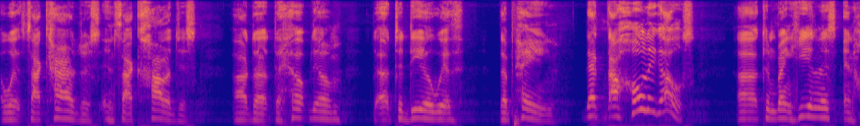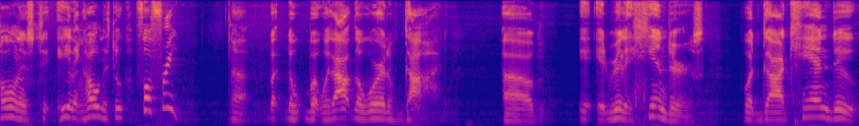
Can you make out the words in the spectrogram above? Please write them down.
with psychiatrists and psychologists uh, to, to help them uh, to deal with the pain that the Holy Ghost uh, can bring healness and wholeness to healing wholeness to for free. But the but without the Word of God, um, it, it really hinders what God can do.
